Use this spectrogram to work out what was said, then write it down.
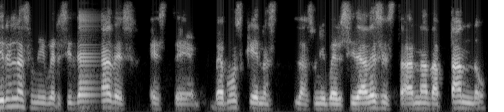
tienen las universidades? Este, vemos que las universidades están adaptando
